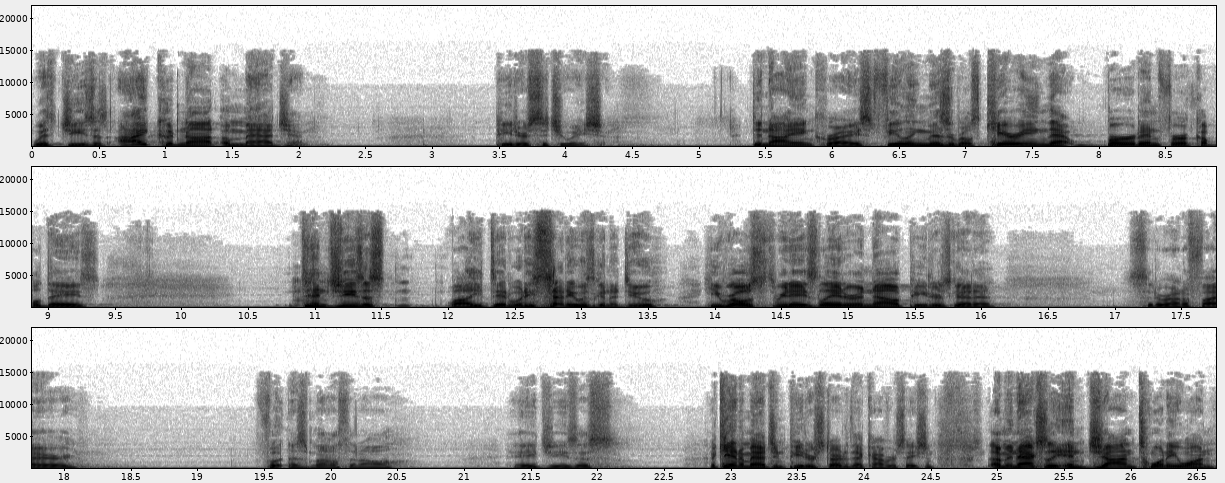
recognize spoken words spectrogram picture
with Jesus. I could not imagine Peter's situation. Denying Christ, feeling miserable, carrying that burden for a couple days. Then Jesus, while he did what he said he was going to do, he rose three days later, and now Peter's got to sit around a fire, foot in his mouth and all. Hey, Jesus. I can't imagine Peter started that conversation. I mean, actually, in John 21,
